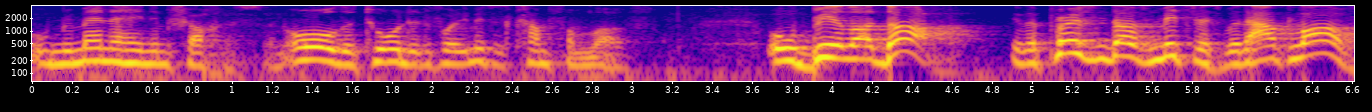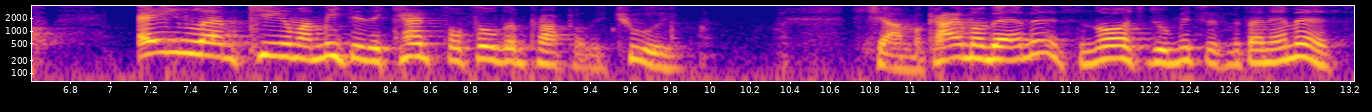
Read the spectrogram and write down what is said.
And all the 240 mitzvahs come from love. If a person does mitzvahs without love, they can't fulfill them properly, truly. In order to do mitzvahs mit emes,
